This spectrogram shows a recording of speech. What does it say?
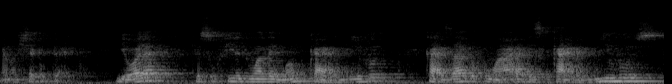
eu não chego perto. E olha que eu sou filho de um alemão carnívoro, casado com árabes carnívoros,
